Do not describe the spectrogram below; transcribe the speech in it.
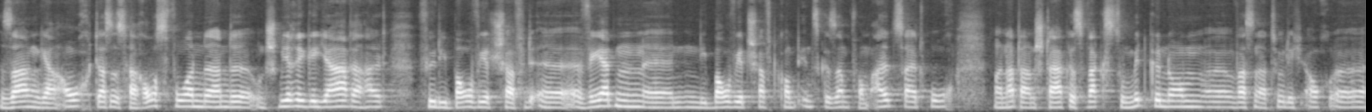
sagen ja auch, dass es herausfordernde und schwierige Jahre halt für die Bauwirtschaft äh, werden. Äh, die Bauwirtschaft kommt insgesamt vom Allzeithoch. Man hat da ein starkes Wachstum mitgenommen, äh, was natürlich auch äh,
